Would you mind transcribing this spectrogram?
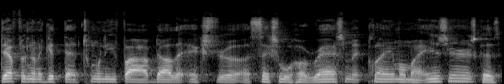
Definitely gonna get that twenty five dollar extra uh, sexual harassment claim on my insurance because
